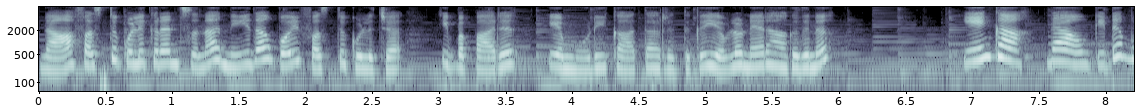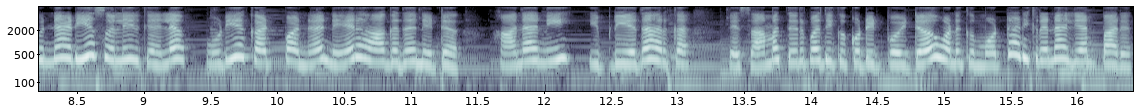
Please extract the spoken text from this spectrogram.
நான் ஃபர்ஸ்ட் குளிக்கிறேன்னு சொன்னா நீ தான் போய் ஃபர்ஸ்ட் குளிச்ச. இப்ப பாரு என் முடி காத்தாடுறதுக்கு எவ்வளோ நேரம் ஆகுதுன்னு? ஏங்கா நான் உன்கிட்ட முன்னாடியே சொல்லியிருக்கேன்ல முடிய கட் பண்ண நேரம் ஆகுதுன்னுட்டு. ஆனா நீ இப்படியே தான் இருக்க. பேசாம திருப்பதிக்கு கூட்டிட்டு போயிட்டு உனக்கு மொட்டை அடிக்கிறேன்னா இல்லையான்னு பாரு.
